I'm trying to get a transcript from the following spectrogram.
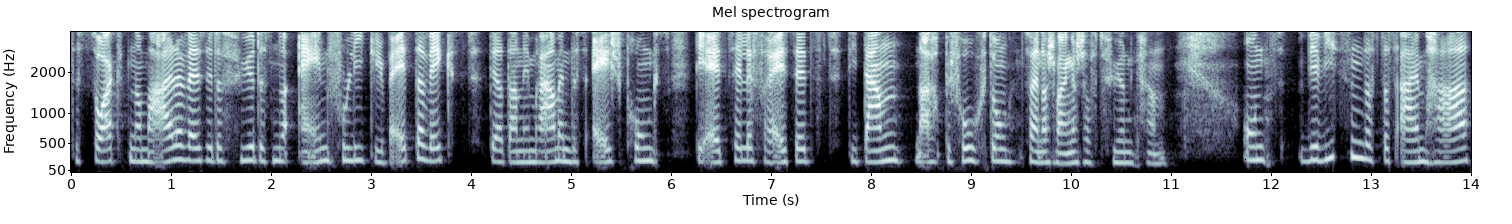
Das sorgt normalerweise dafür, dass nur ein Follikel weiter wächst, der dann im Rahmen des Eisprungs die Eizelle freisetzt, die dann nach Befruchtung zu einer Schwangerschaft führen kann. Und wir wissen, dass das AMH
